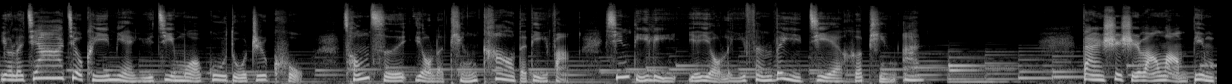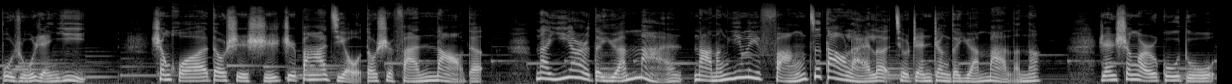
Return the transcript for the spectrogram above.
有了家，就可以免于寂寞孤独之苦，从此有了停靠的地方，心底里也有了一份慰藉和平安。但事实往往并不如人意。生活都是十之八九都是烦恼的，那一二的圆满哪能因为房子到来了就真正的圆满了呢？人生而孤独，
